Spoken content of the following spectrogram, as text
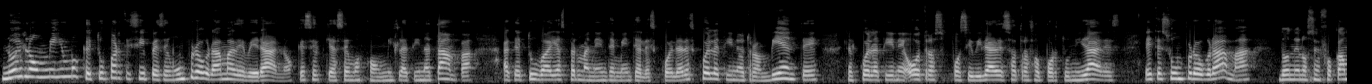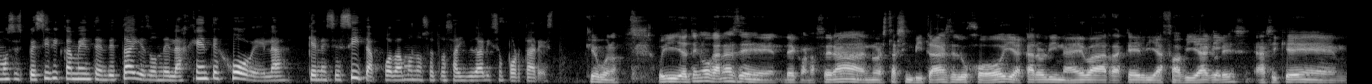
No es lo mismo que tú participes en un programa de verano, que es el que hacemos con Miss Latina Tampa, a que tú vayas permanentemente a la escuela. La escuela tiene otro ambiente, la escuela tiene otras posibilidades, otras oportunidades. Este es un programa donde nos enfocamos específicamente en detalles, donde la gente joven, la que necesita, podamos nosotros ayudar y soportar esto. Qué bueno. Oye, ya tengo ganas de, conocer a nuestras invitadas de lujo hoy, a Carolina, Eva, a Raquel y a Fabi Agles, así que...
